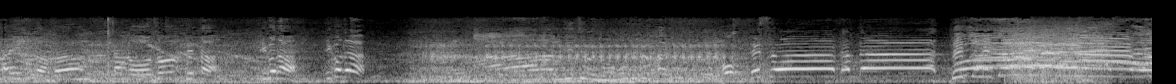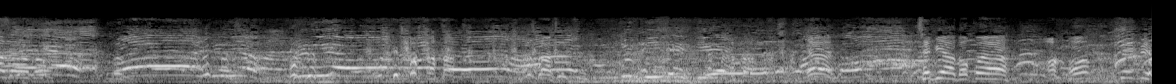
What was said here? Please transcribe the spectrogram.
사이로다가 딱 넣어서 됐다. 이거다. 이거다. 아 밑으로 너무 들어가네. 어 됐어 간다. 됐어 됐어 와 드디어 드디어. 공주 비새끼. 야 채비야 너 거야. 어? 세비야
